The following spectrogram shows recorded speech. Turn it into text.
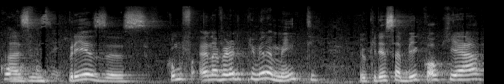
como as fazer? empresas... Como, é, na verdade, primeiramente, eu queria saber qual que é a,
